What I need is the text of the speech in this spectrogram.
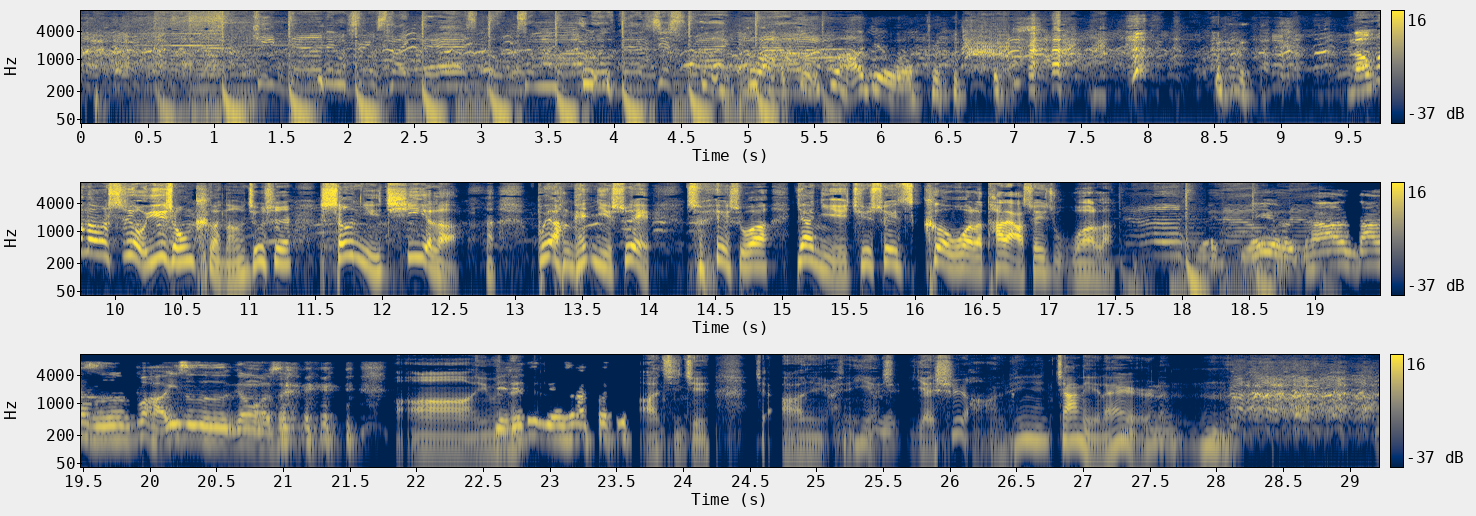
住住住好久，能不能是有一种可能，就是生你气了，不想跟你睡，所以说让你去睡客卧了，他俩睡主卧了。没没有，他当时不好意思跟我睡啊，因为姐姐这边上啊，姐姐姐啊，也是也是啊，毕竟家里来人了，嗯。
